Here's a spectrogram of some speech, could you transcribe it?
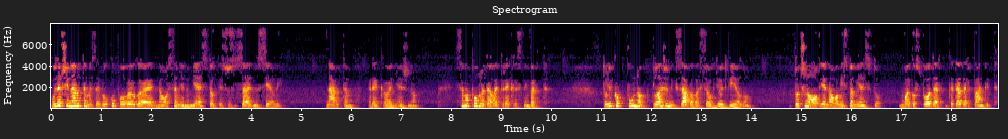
Uzevši Narutama za ruku, poveo ga je na osamljeno mjesto gdje su zajedno sjeli. Narutam, rekao je nježno, samo pogleda ovaj prekrasni vrt. Toliko puno blaženih zabava se ovdje odvijalo. Točno ovdje, na ovom istom mjestu, moj gospodar, Gadadar Pandit,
